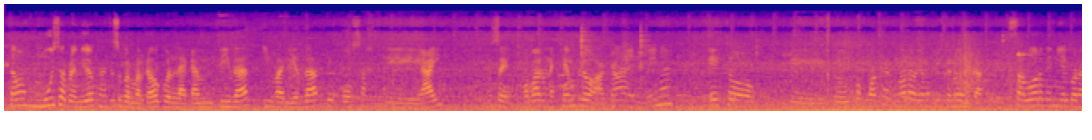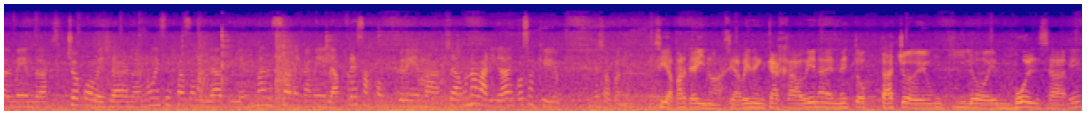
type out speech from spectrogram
Estamos muy sorprendidos con este supermercado, con la cantidad y variedad de cosas que hay. No sé, por dar un ejemplo, acá en Elena, esto de productos Quaker no lo habíamos visto nunca. Sabor de miel con almendras, choco avellana, nueces pasas dátiles, manzana y canela, fresas con crema, o sea, una variedad de cosas que me sorprenden. Sí, aparte ahí no, sea, avena en caja, avena en estos tachos de un kilo en bolsa, es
